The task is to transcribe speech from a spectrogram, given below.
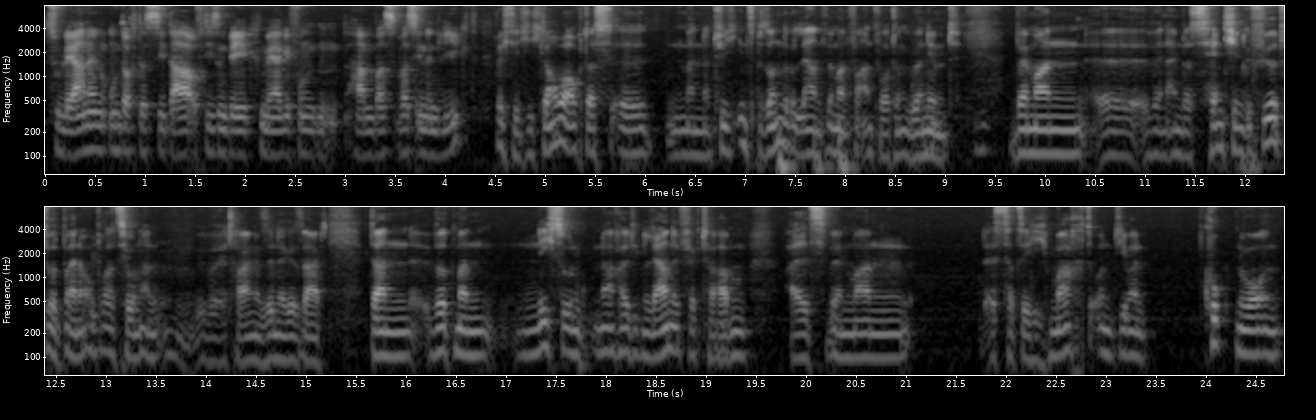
zu lernen und auch, dass Sie da auf diesem Weg mehr gefunden haben, was, was Ihnen liegt? Richtig, ich glaube auch, dass äh, man natürlich insbesondere lernt, wenn man Verantwortung übernimmt. Mhm. Wenn man, äh, wenn einem das Händchen geführt wird bei einer Operation, an, übertragenen Sinne gesagt, dann wird man nicht so einen nachhaltigen Lerneffekt haben, als wenn man es tatsächlich macht und jemand guckt nur und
